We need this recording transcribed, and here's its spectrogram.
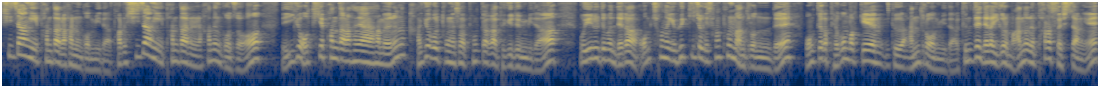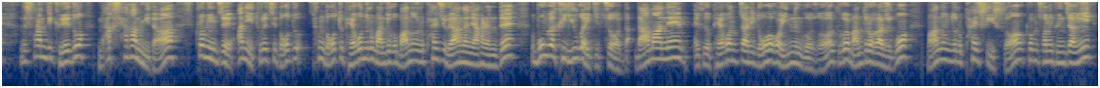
시장이 판단을 하는 겁니다. 바로 시장이 판단 을 하는 거죠. 네, 이게 어떻게 판단을 하냐 하면은 가격을 통해서 평가가 되게 됩니다. 뭐 예를 들면 내가 엄청나게 획기적인 상품을 만들었는데 원가가 100원밖에 그 안 들어옵니다. 근데 내가 이걸 만 원에 팔았어 시장에. 근데 사람들이 그래도 막 사갑니다. 그러면 이제 아니 도대체 너도 형 너도 100원으로 만들고 만 원으로 팔지 왜 안 하냐 하는데 뭔가 그 이유가 있겠죠. 나, 나만의 그 100원짜리 노하우가 있는 거죠. 그걸 만들어 가지고 만 원으로 팔 수 있어. 그럼 저는 굉장히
